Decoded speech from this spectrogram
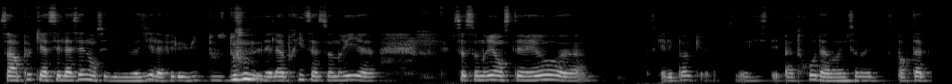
ça a un peu cassé la scène. On s'est dit, bah, vas-y, elle a fait le 8-12-12, elle a pris sa sonnerie, euh, sa sonnerie en stéréo. Euh, parce qu'à l'époque, ça n'existait pas trop d'avoir une sonnerie portable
